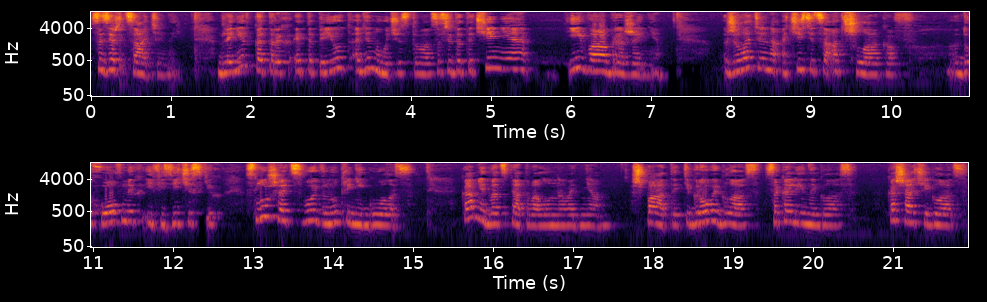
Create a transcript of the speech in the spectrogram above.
созерцательный. Для некоторых это период одиночества, сосредоточения и воображения. Желательно очиститься от шлаков, духовных и физических, слушать свой внутренний голос. Камни 25 лунного дня. Шпаты, тигровый глаз, соколиный глаз, кошачий глаз.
